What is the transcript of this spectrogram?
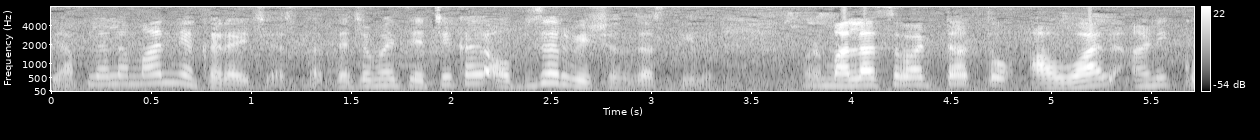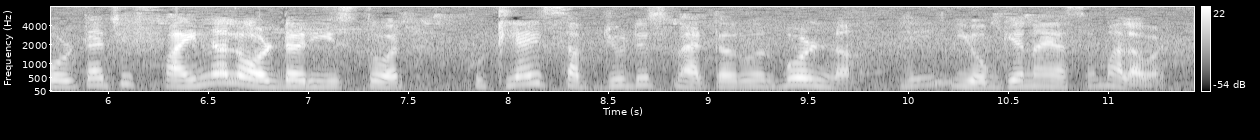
ते आपल्याला मान्य करायचे असतात. त्याच्यामुळे त्याचे काही ऑब्झर्वेशन्स असतील. पण मला असं वाटतं तो अहवाल आणि कोर्टाची फायनल ऑर्डर इस्तोवर कुठल्याही सबज्युडिस मॅटरवर बोलणं हे योग्य नाही असं मला वाटतं.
